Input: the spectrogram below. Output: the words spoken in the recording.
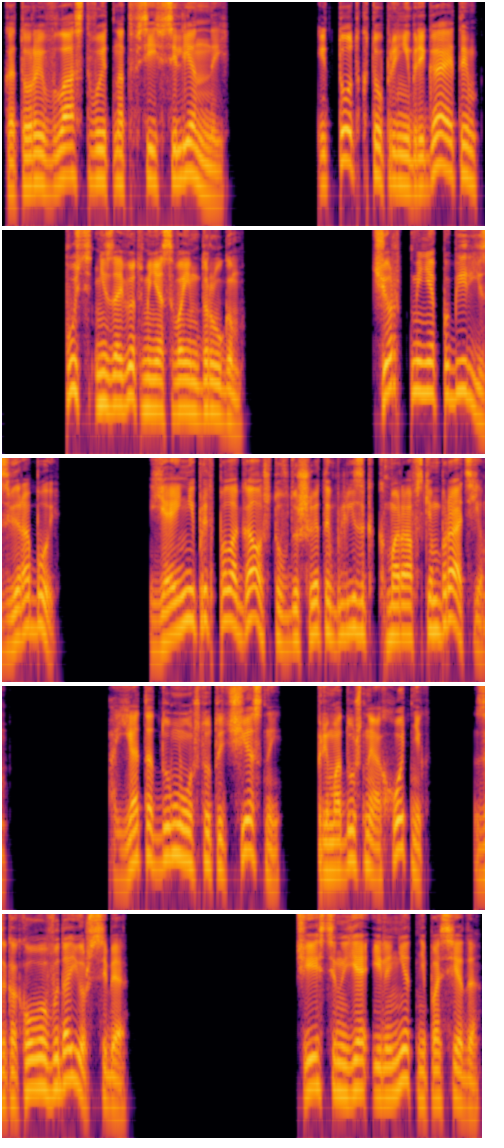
который властвует над всей Вселенной, и тот, кто пренебрегает им, пусть не зовет меня своим другом. Черт меня побери, зверобой. Я и не предполагал, что в душе ты близок к маравским братьям. А я-то думал, что ты честный, прямодушный охотник, за какого выдаешь себя. Честен я или нет, непоседа.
